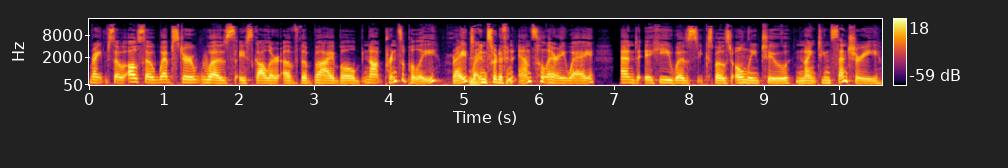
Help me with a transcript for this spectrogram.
Right. So also Webster was a scholar of the Bible, not principally, right? right. In sort of an ancillary way and he was exposed only to 19th century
